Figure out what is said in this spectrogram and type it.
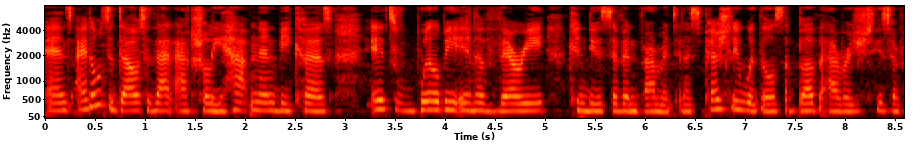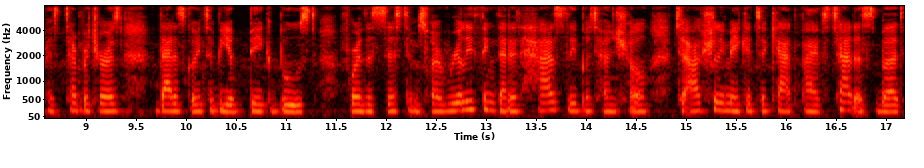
And I don't doubt that actually happening because it will be in a very conducive environment. And especially with those above average sea surface temperatures, that is going to be a big boost for the system. So I really think that it has the potential to actually make it to Cat 5 status. But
